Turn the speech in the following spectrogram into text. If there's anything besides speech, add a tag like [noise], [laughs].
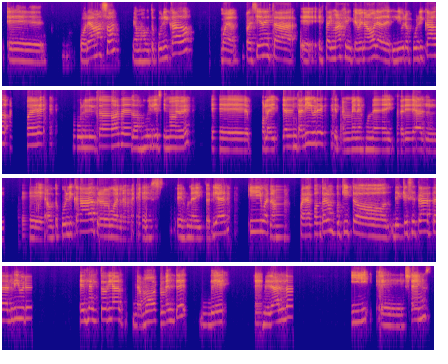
por Amazon, digamos, autopublicado. Bueno, recién esta, eh, esta imagen que ven ahora del libro publicado fue publicado en el 2019 eh, por la editorial Tinta Libre, que también es una editorial eh, autopublicada, pero bueno, es, es una editorial. Y bueno, para contar un poquito de qué se trata el libro, es la historia de amor, realmente, de Esmeralda y eh, James.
